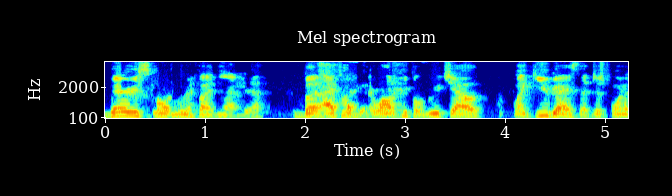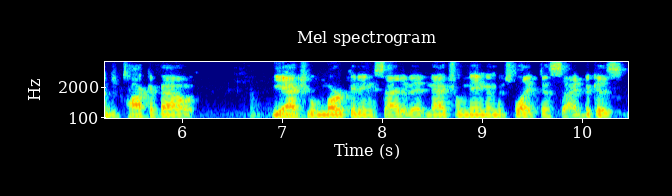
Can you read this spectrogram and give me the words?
Very smart move by them. Yeah. But I've had a lot of people reach out, like you guys, that just wanted to talk about the actual marketing side of it and actual name, image, likeness side, because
